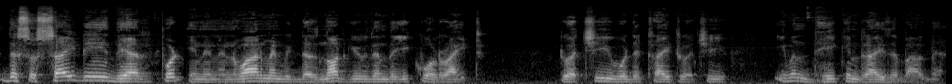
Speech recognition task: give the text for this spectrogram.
the society they are put in an environment which does not give them the equal right to achieve what they try to achieve, even they can rise above that.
